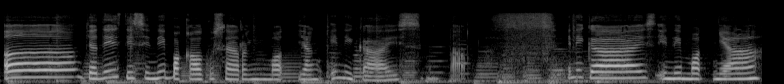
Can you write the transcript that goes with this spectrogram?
Uh, jadi di sini bakal aku sharing mod yang ini guys. Bentar ini guys ini modnya.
